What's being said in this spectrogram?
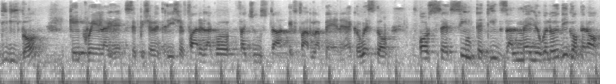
di Vivo, che è quella che semplicemente dice fare la cosa giusta e farla bene. Ecco, questo forse sintetizza al meglio quello che dico, però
